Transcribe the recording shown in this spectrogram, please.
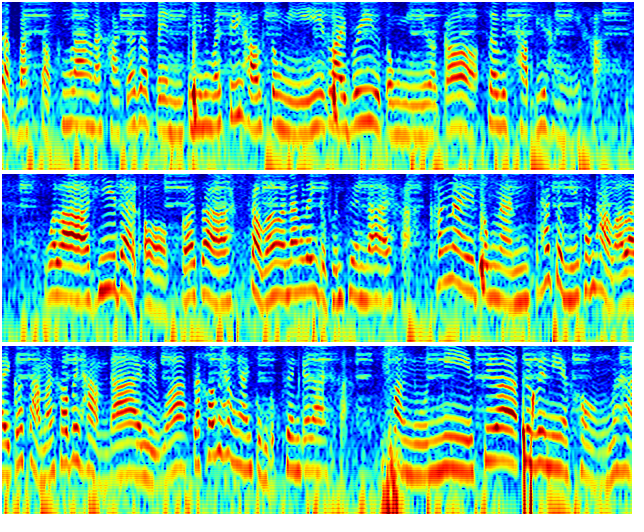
จากบัสสต็อปข้างล่างนะคะ ก็จะเป็น University House ตรงนี้ Library อยู่ตรงนี้ แล้วก็ Service Hub อยู่ทางนี้ค่ะ เวลาที่แดดออกก็จะสามารถมานั่งเล่นกับเพื่อนๆได้ค่ะ ข้างในตรงนั้นถ้าเกิดมีคำถามอะไรก็สามารถเข้าไปถามได้ หรือว่าจะเข้าไปทำงานกลุ่มกับเพื่อนก็ได้ค่ะ ฝั่งนู้นมีเสื้อซูเวเนียของมหา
